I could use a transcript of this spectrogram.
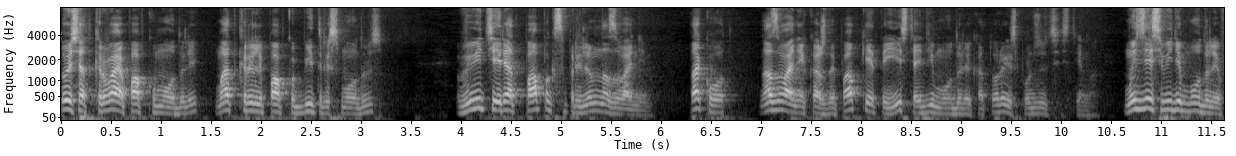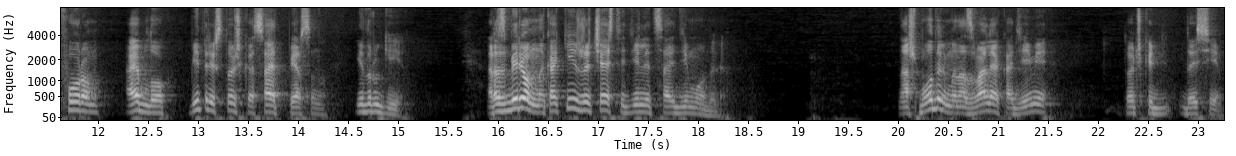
То есть, открывая папку модулей, мы открыли папку Bittrex Modules, вы видите ряд папок с определенным названием. Так вот, название каждой папки это и есть ID модуля, который использует система. Мы здесь видим модули Forum, iBlock, bittrex.sitepersonal и другие. Разберем, на какие же части делится ID модуля. Наш модуль мы назвали Академии.dc.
